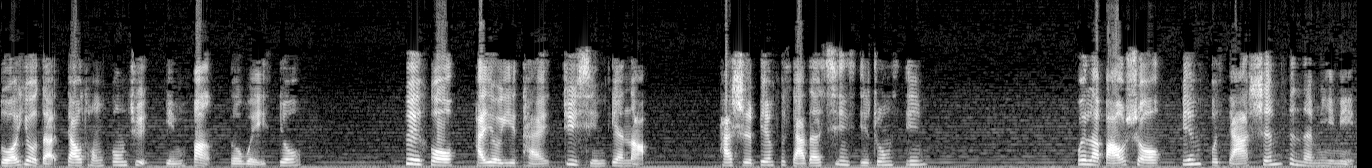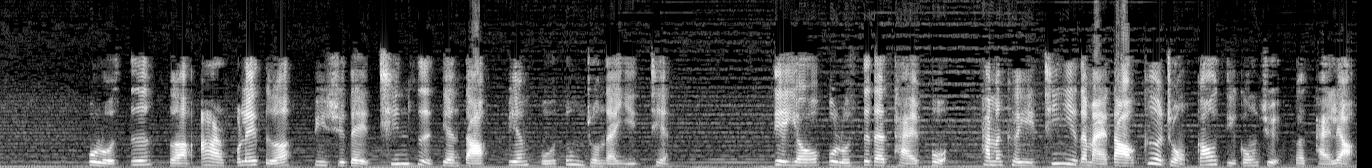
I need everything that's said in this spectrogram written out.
所有的交通工具停放和维修。最后还有一台巨型电脑，它是蝙蝠侠的信息中心。为了保守蝙蝠侠身份的秘密，布鲁斯和阿尔弗雷德。必须得亲自建造蝙蝠洞中的一切。借由布鲁斯的财富，他们可以轻易的买到各种高级工具和材料，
